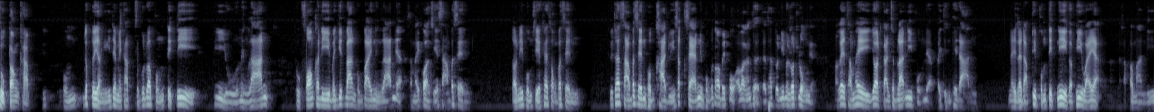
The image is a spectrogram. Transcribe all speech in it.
ถูกต้องครับ ผมยกตัวอย่างอย่างนี้ได้ไหมครับ สมมติว่าผมติดหนี้พี่อยู่หนึ่งล้าน ถูกฟ้องคดีมายึดบ้านผมไปหนึ่งล้านเนี่ยสมัยก่อนเสียสามเปอร์เซ็นตอนนี้ผมเสียแค่สองเปอร์เซ็นคือถ้าสามเปอร์เซ็นผมขาดอยู่อีกสักแสนหนึ่งผมก็ต้องเอาไปโปะเอาว่างั้นเถอะแต่ถ้าตัวนี้มันลดลงเนี่ยมันก็จะทำให้ยอดการชำระหนี้ผมเนี่ยไปถึงเพดาน ในระดับที่ผมติดหนี้กับพี่ไว้อะนะครับประมาณนี้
